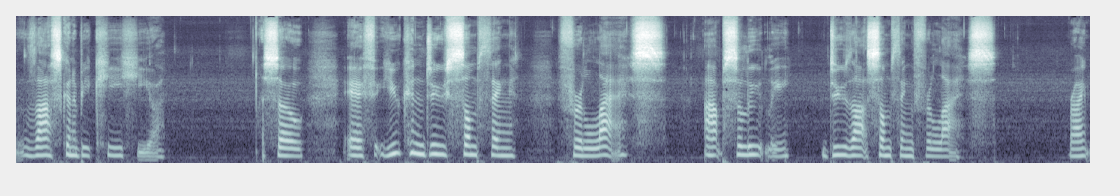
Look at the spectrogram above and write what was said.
that's going to be key here. So, if you can do something for less, absolutely do that something for less, right?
